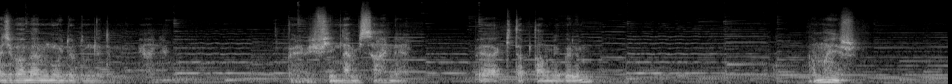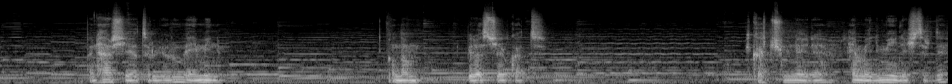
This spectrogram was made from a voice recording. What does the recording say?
Acaba ben mi uydurdum dedim yani. Böyle bir filmden bir sahne veya kitaptan bir bölüm. Ama hayır. Ben her şeyi hatırlıyorum ve eminim. Adam biraz şefkat, birkaç cümleyle hem elimi iyileştirdi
